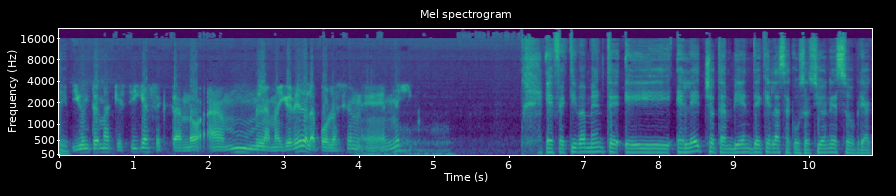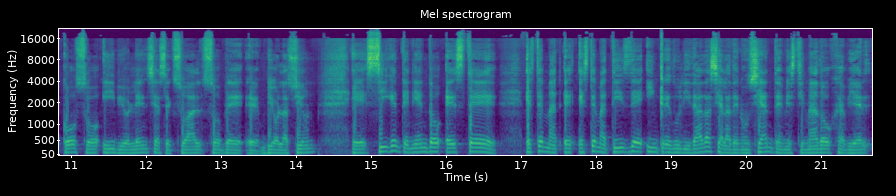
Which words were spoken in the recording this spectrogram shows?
y un tema que sigue afectando a la mayoría de la población en México. Efectivamente, y el hecho también de que las acusaciones sobre acoso y violencia sexual, sobre eh, violación, eh, siguen teniendo este, este, eh, este matiz de incredulidad hacia la denunciante, mi estimado Javier,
